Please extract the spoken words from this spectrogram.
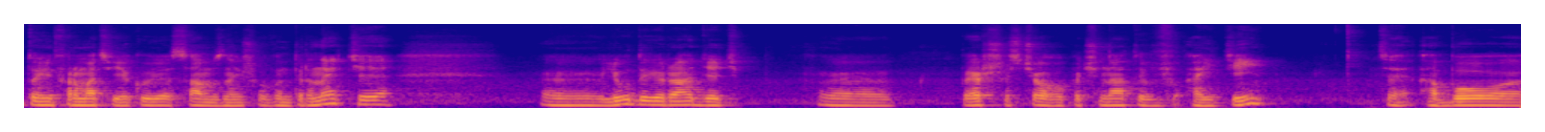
тої інформації, яку я сам знайшов в інтернеті, люди радять. Перше, з чого починати в IT, це або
